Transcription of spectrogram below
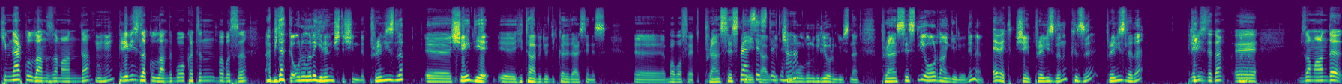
kimler kullandı zamanında? Hı hı. Previzla kullandı. Bu Okat'ın babası. Ha, bir dakika oralara girelim işte şimdi. Previsla e, şey diye e, hitap ediyor dikkat ederseniz. E, Boba Fett. Prenses diye Prenses hitap ediyor. dedi, Kim ha. olduğunu biliyorum gibisinden. Prensesliği oradan geliyor değil mi? Evet. Şey Previsla'nın kızı. Previsla da Previzla'da eee zamanında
